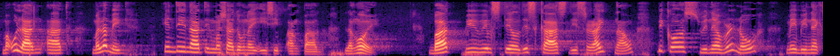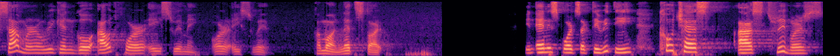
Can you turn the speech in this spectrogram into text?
maulan at malamig, hindi natin masyadong naiisip ang paglangoy. But we will still discuss this right now because we never know. Maybe next summer we can go out for a swimming or a swim. Come on, let's start. In any sports activity, coaches ask swimmers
